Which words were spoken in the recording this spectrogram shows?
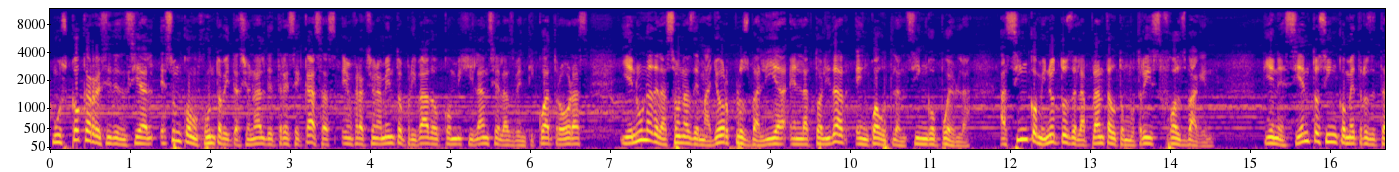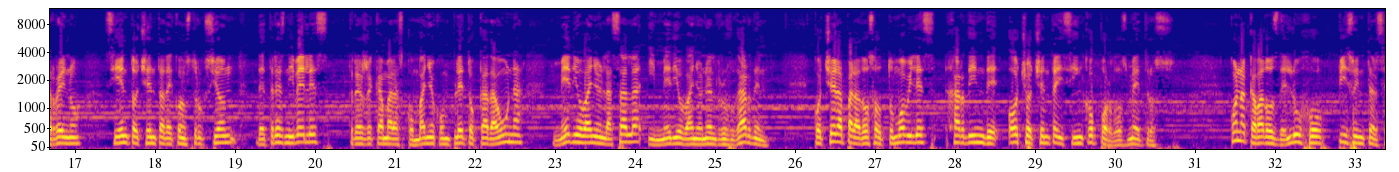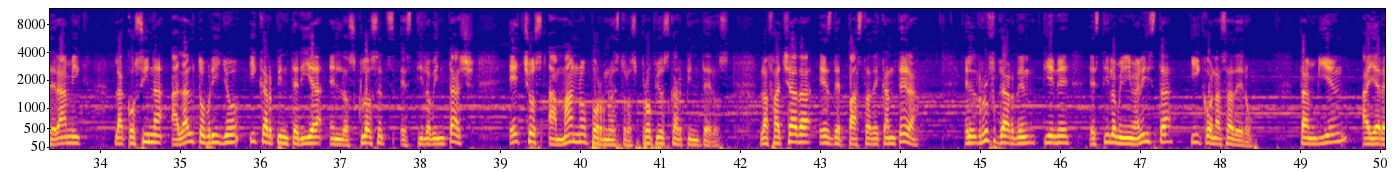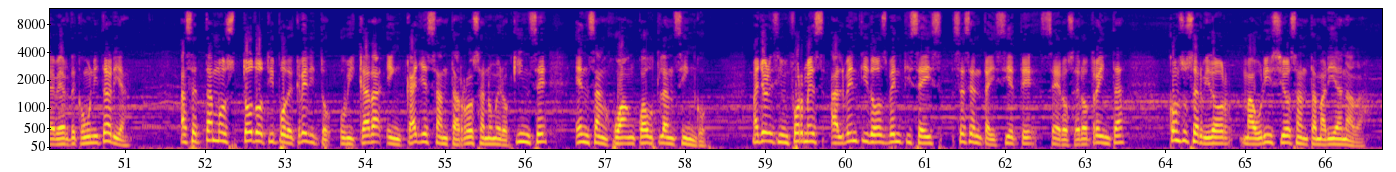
Muscoca Residencial es un conjunto habitacional de 13 casas en fraccionamiento privado con vigilancia a las 24 horas y en una de las zonas de mayor plusvalía en la actualidad en Cuautlancingo, Puebla, a 5 minutos de la planta automotriz Volkswagen. Tiene 105 metros de terreno, 180 de construcción, de tres niveles, tres recámaras con baño completo cada una, medio baño en la sala y medio baño en el roof garden cochera para dos automóviles, jardín de 8,85 por 2 metros. Con acabados de lujo, piso interceramic, la cocina al alto brillo y carpintería en los closets estilo vintage, hechos a mano por nuestros propios carpinteros. La fachada es de pasta de cantera. El roof garden tiene estilo minimalista y con asadero. También hay área verde comunitaria. Aceptamos todo tipo de crédito, ubicada en calle Santa Rosa número 15, en San Juan, Cuautlancingo. Mayores informes al 22 26 67 0030 con su servidor Mauricio Santamaría Nava.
